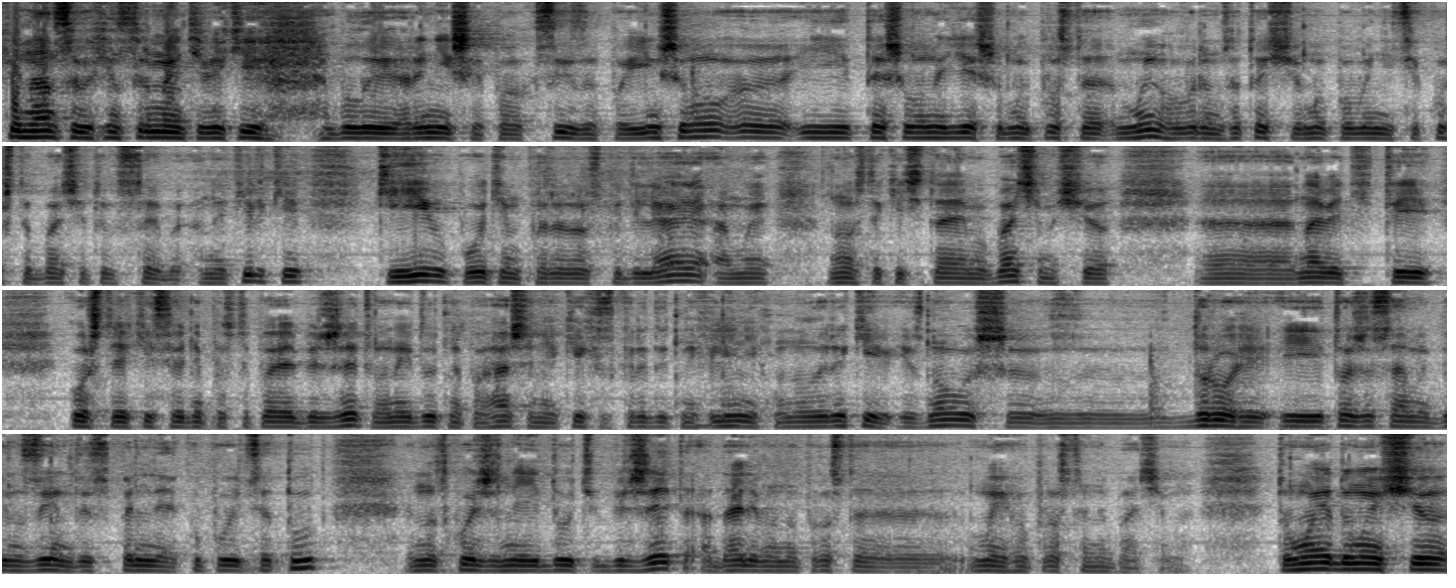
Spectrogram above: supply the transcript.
фінансових інструментів, які були раніше по акцизу, по іншому, е, і те, що вони є, що ми просто ми говоримо за те, що ми повинні ці кошти бачити в себе, а не тільки Київ потім перерозподіляє. А ми знову ж таки читаємо, бачимо, що е, навіть ті кошти, які сьогодні поступають в бюджет, вони йдуть на погашення якихось кредитних ліній минулих років. І знову ж е, дороги і той же самий бензин, де спальне купується тут, надходження йдуть в бюджет, а далі воно просто ми його просто не бачимо. Тому я думаю, що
